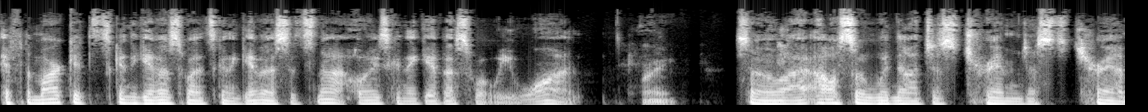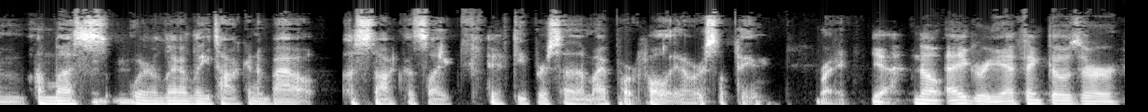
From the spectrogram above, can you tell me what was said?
if the market's going to give us what it's going to give us, it's not always going to give us what we want. Right. So I also would not just trim just trim unless mm-hmm. we're literally talking about a stock that's like 50% of my portfolio or something. Right. Yeah. No, I agree. I think those are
